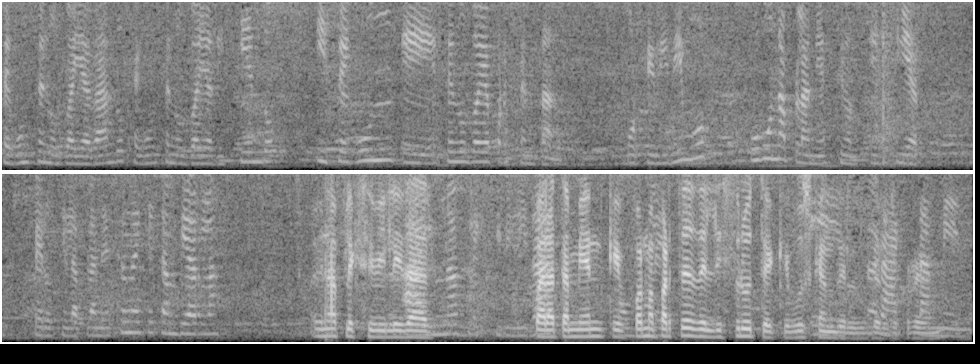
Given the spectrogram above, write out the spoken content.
según se nos vaya dando, según se nos vaya diciendo y según eh, se nos vaya presentando. Porque vivimos, hubo una planeación, es cierto, pero si la planeación hay que cambiarla. Hay una flexibilidad. Hay una flexibilidad. Para también que forma parte del disfrute que buscan del, del recorrido. Exactamente.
